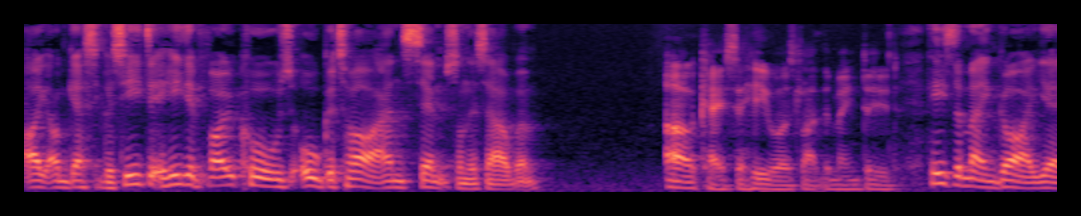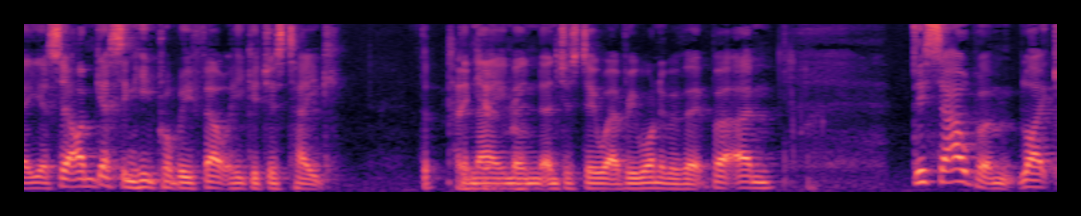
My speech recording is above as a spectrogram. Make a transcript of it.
I, I'm guessing because he did, he did vocals, all guitar, and synths on this album. Oh, okay. So he was like the main dude. He's the main guy, yeah, yeah. So I'm guessing he probably felt he could just take the, Take the name and, and just do whatever he wanted with it. But um, this album, like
